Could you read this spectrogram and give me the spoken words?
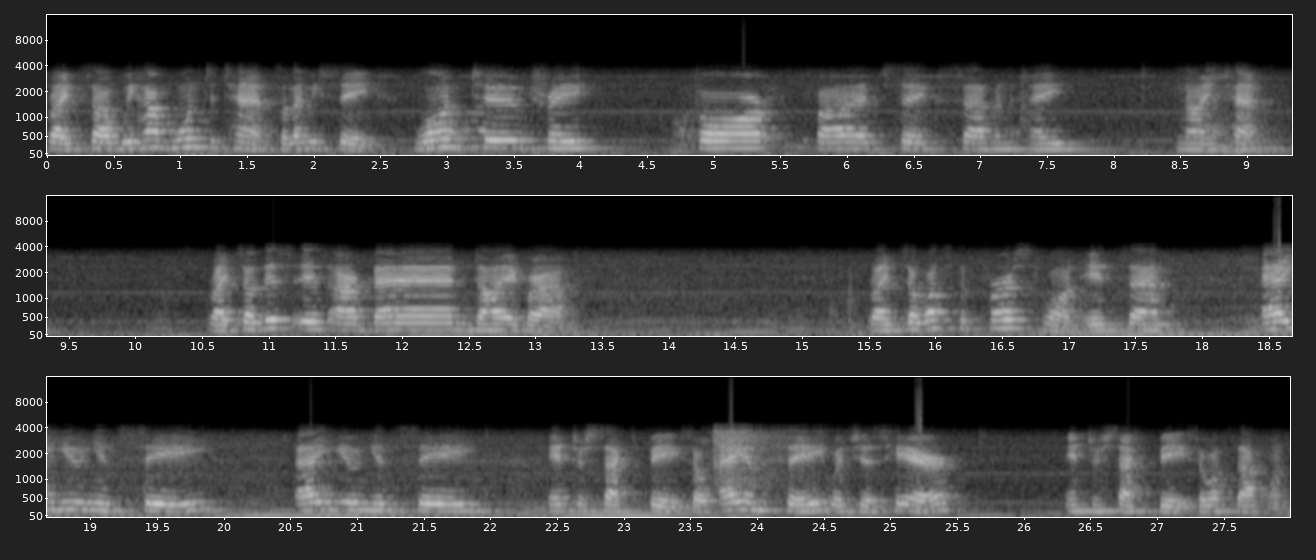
Right, so we have one to ten, so let me see. One, two, three, four, five, six, seven, eight, nine, ten. Right, so this is our Venn diagram. Right, so what's the first one? It's um, A union C, A union C intersect B. So A and C, which is here, intersect B. So what's that one?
